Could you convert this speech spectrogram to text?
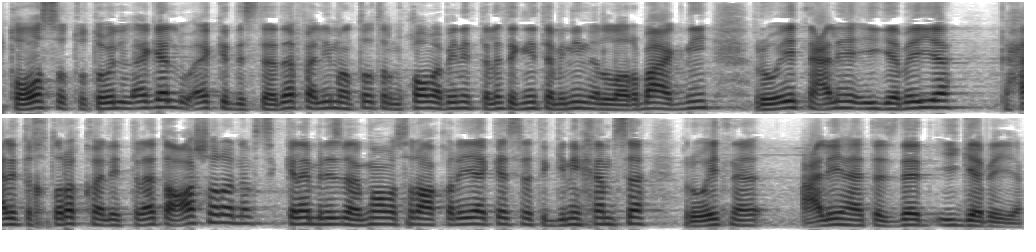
متوسط وطويل الأجل وأكد استهدافها لمنطقه المقاومة بين ال 3 جنيه 80 إلى 4 جنيه رؤيتنا عليها إيجابية في حالة اختراقها لل 13 نفس الكلام بالنسبة لمجموعه مصر العقاريه كسرت الجنيه 5 رؤيتنا عليها تزداد إيجابية.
